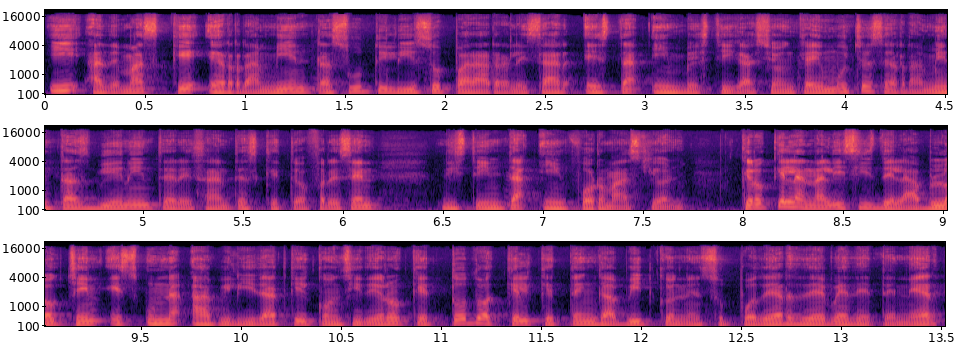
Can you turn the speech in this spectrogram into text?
y además qué herramientas utilizo para realizar esta investigación, que hay muchas herramientas bien interesantes que te ofrecen distinta información. Creo que el análisis de la blockchain es una habilidad que considero que todo aquel que tenga Bitcoin en su poder debe de tener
